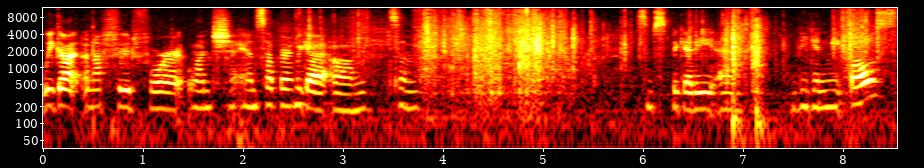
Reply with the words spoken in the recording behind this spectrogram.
We got enough food for lunch and supper. We got um, some some spaghetti and vegan meatballs.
